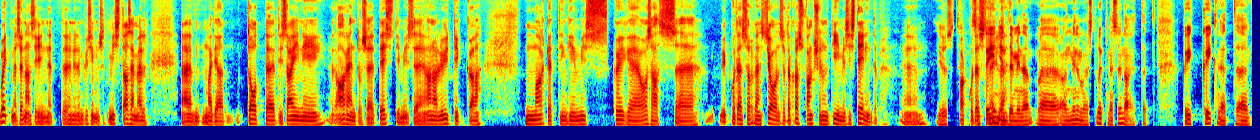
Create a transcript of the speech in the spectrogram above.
võtmesõna siin, et nüüd on küsimus, et mis tasemel äh,. ma ei tea, toote disaini, arenduse, testimise, analüütika, marketingi, mis kõige osas äh,, kuidas organisatsioon seda cross functional tiimi siis teenindab äh,. just, see teenindamine neile... Äh, on minu meelest võtmesõna, et, et kõik, kõik need äh, äh,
